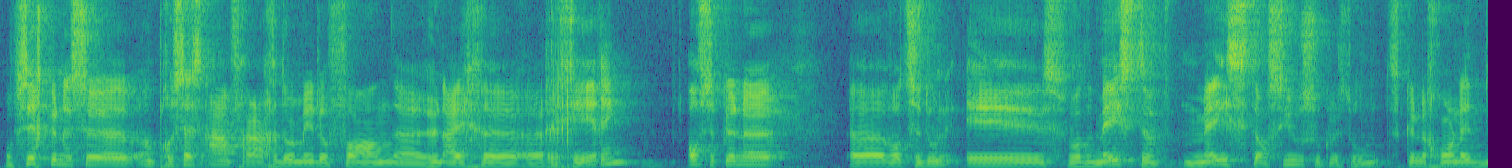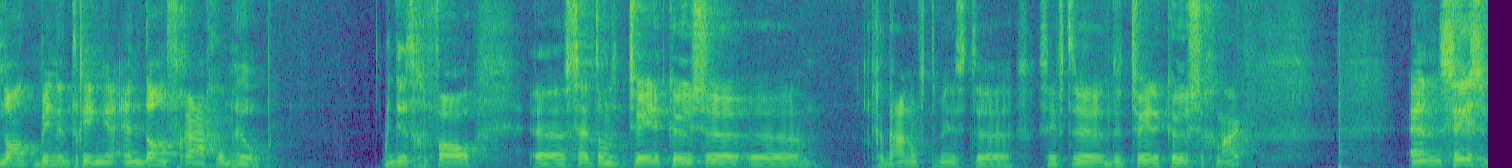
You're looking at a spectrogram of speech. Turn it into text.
op zich kunnen ze een proces aanvragen door middel van eh, hun eigen eh, regering. Of ze kunnen, eh, wat ze doen is, wat de meeste, meeste asielzoekers doen, ze kunnen gewoon het land binnendringen en dan vragen om hulp. In dit geval, eh ze dan de tweede keuze gedaan, of tenminste, ze heeft de tweede keuze gemaakt. En ze is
